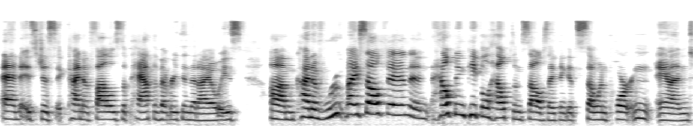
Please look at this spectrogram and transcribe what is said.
and it's just, it kind of follows the path of everything that I always um, kind of root myself in and helping people help themselves. I think it's so important. And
